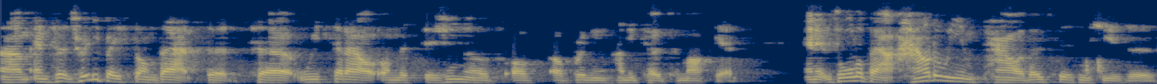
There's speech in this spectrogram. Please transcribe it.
Um, and so it's really based on that that uh, we set out on this vision of, of, of bringing Honeycode to market. And it was all about how do we empower those business users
